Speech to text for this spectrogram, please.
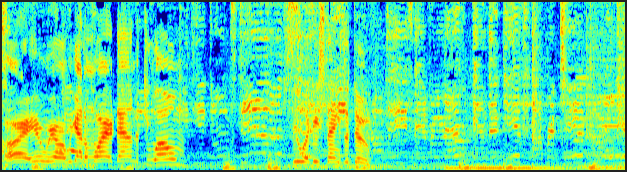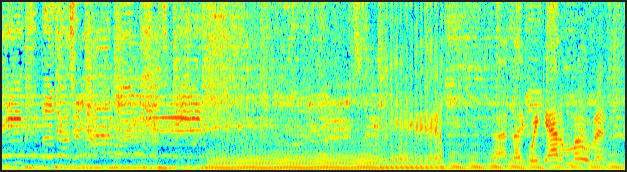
Alright, here we are. We got them wired down to 2 ohm. See what these things will do. I think we got them moving.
